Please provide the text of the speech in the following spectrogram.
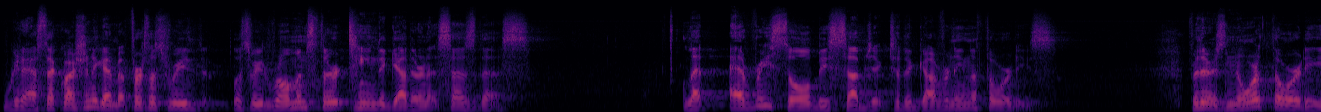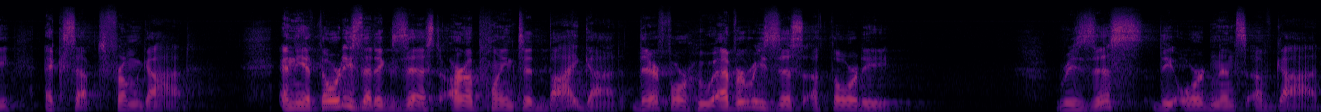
we're going to ask that question again, but first let's read, let's read Romans 13 together, and it says this Let every soul be subject to the governing authorities. For there is no authority except from God. And the authorities that exist are appointed by God. Therefore, whoever resists authority resists the ordinance of God.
